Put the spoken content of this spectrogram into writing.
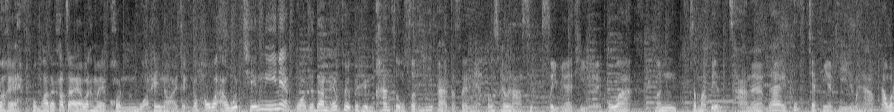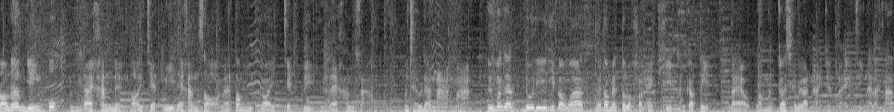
โอเค ผมพอจะเข้าใจแล้วว่าทำไมคนโหวตให้น้อยจังก็เพราะว่าอาวุธชิ้นนี้เนี่ยกว่าจะดันเอฟเฟกต์ไปถึงขั้นสูงสุดที่ 28%เนี่ยต้องใช้เวลา 14 วินาทีเลย เพราะว่ามันสามารถเปลี่ยนสถานะได้ทุก 7 วินาทีใช่ไหมครับถ้าเราเริ่มยิงปุ๊บมันได้ขั้น1 107วิได้ขั้น 2 และต้อง107วิถึงได้ขั้น 3มันใช้เวลานานมาก ถึงมันจะดูดีที่แบบว่าไม่ต้องเป็นตัวละครแอคทีฟมันก็ติด แต่ว่ามันก็ใช้เวลานานเกินไปจริงๆนั่นแหละครับ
